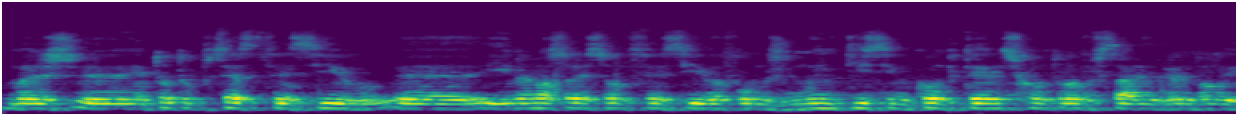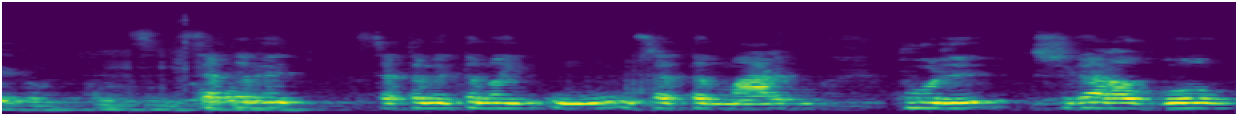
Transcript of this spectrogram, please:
mas em todo o processo defensivo e na nossa direção defensiva fomos muitíssimo competentes contra o adversário de grande valia. Certamente, certamente também um, um certo amargo por chegar ao gol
